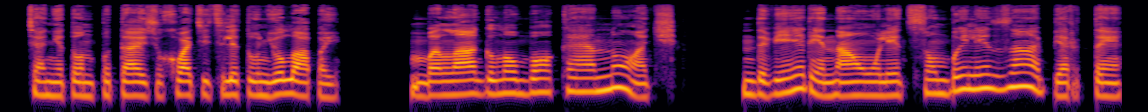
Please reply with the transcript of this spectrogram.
— тянет он, пытаясь ухватить летунью лапой. «Была глубокая ночь. Двери на улицу были заперты.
